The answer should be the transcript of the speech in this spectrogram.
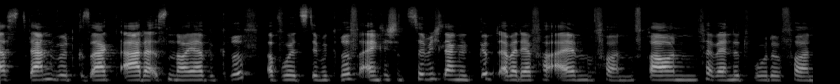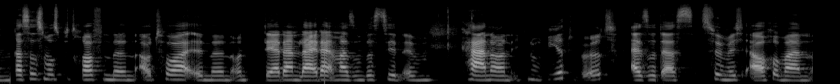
erst, dann wird wird gesagt, ah, da ist ein neuer Begriff, obwohl es den Begriff eigentlich schon ziemlich lange gibt, aber der vor allem von Frauen verwendet wurde, von Rassismus betroffenen AutorInnen und der dann leider immer so ein bisschen im Kanon ignoriert wird. Also das ist für mich auch immer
